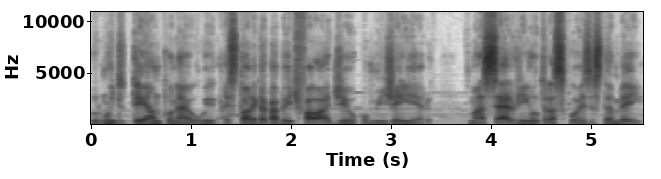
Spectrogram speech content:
Por muito tempo, né, a história que eu acabei de falar de eu como engenheiro, mas serve em outras coisas também.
